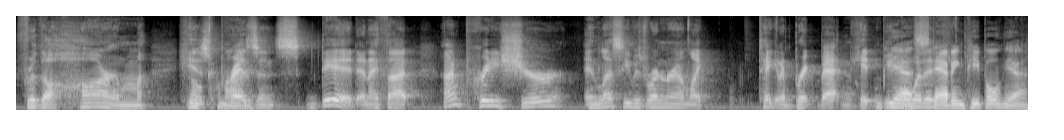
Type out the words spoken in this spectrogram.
for the harm his Oh, come on. presence did. And I thought, I'm pretty sure, unless he was running around like taking a brick bat and hitting people Yeah, with it, stabbing people. Yeah.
